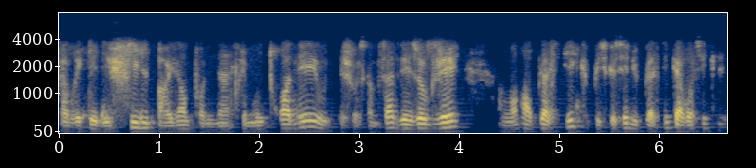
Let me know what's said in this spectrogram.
fabriquer des fils, par exemple, pour une imprimante 3D ou des choses comme ça, des objets en, plastique, puisque c'est du plastique à recycler.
